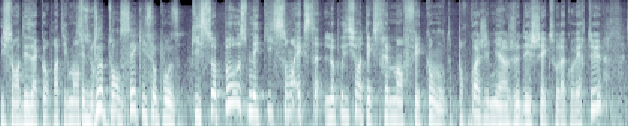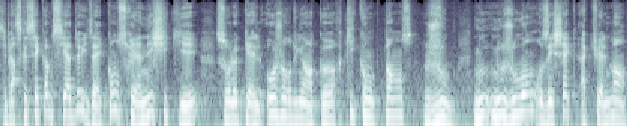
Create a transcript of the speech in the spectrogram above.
Ils sont en désaccord pratiquement sur. C'est deux pensées qui s'opposent. Qui s'opposent, mais qui sont. L'opposition est extrêmement féconde. Pourquoi j'ai mis un jeu d'échecs sur la couverture? C'est parce que c'est comme si à deux, ils avaient construit un échiquier sur lequel, aujourd'hui encore, quiconque pense joue. Nous, nous jouons aux échecs actuellement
